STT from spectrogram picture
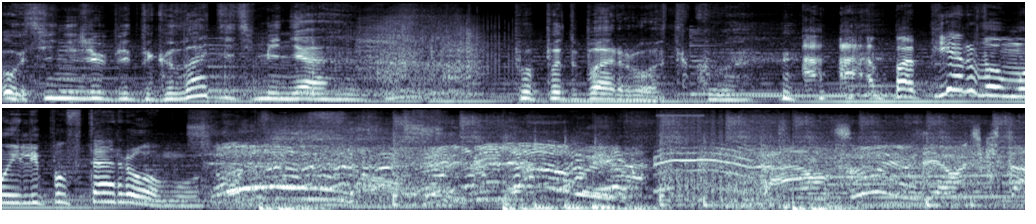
очень любит гладить меня по подбородку. А по первому или по второму? Танцуем, девочки, танцуем.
